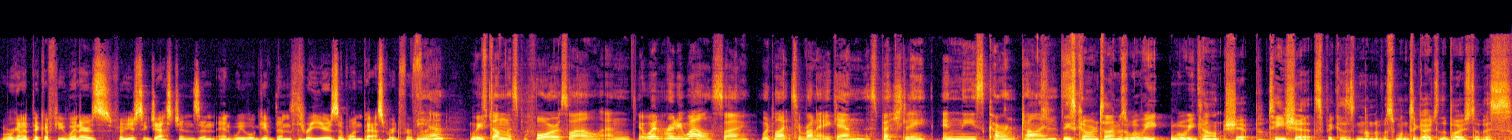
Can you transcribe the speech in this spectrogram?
we're going to pick a few winners from your suggestions and, and we will give them three years of one password for free Yeah, we've done this before as well, and it went really well. So we'd like to run it again, especially in these current times. These current times where we where we can't ship T-shirts because none of us want to go to the post office.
